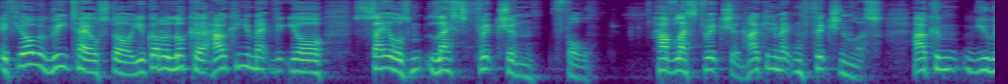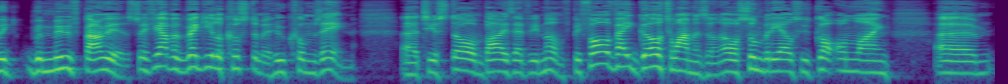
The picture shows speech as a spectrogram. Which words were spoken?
if you're a retail store, you've got to look at how can you make your sales less frictionful, have less friction. How can you make them frictionless? How can you re- remove barriers? So if you have a regular customer who comes in uh, to your store and buys every month, before they go to Amazon or somebody else who's got online um,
